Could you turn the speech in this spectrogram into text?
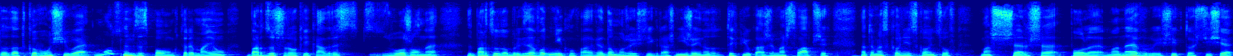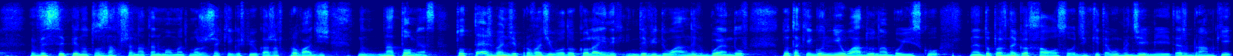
dodatkową siłę mocnym zespołom, które mają bardzo szerokie kadry złożone z bardzo dobrych zawodników, ale wiadomo, że jeśli grasz niżej, no to tych piłkarzy masz słabszych. Natomiast koniec końców masz szersze pole manewru. Jeśli ktoś ci się wysypie, no to zawsze na ten moment możesz jakiegoś piłkarza wprowadzić. No, natomiast to też będzie prowadziło do kolejnych indywidualnych błędów, do takiego nieładu na boisku, do pewnego chaosu. Dzięki temu będziemy mieli też bramki,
